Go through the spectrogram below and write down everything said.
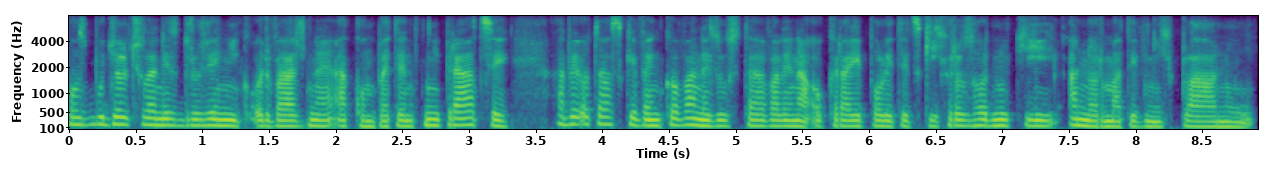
Pozbudil členy združení k odvážné a kompetentní práci, aby otázky venkova nezůstávaly na okraji politických rozhodnutí a normativních plánů.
